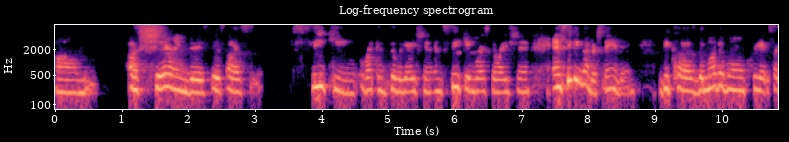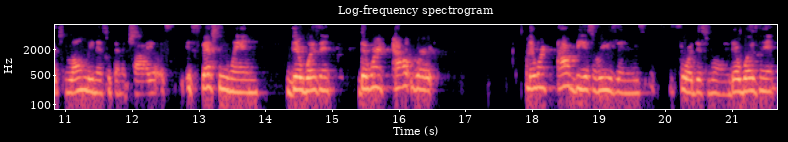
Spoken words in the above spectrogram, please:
Um, us sharing this is us seeking reconciliation and seeking restoration and seeking understanding because the mother wound creates such loneliness within a child, especially when there wasn't there weren't outward there weren't obvious reasons for this wound. There wasn't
